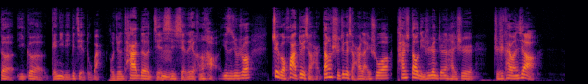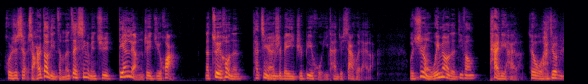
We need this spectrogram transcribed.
的一个给你的一个解读吧。我觉得他的解析嗯写的也很好，意思就是说这个话对小孩当时这个小孩来说，他是到底是认真还是只是开玩笑，或者是小小孩到底怎么在心里面去掂量这句话？那最后呢，他竟然是嗯被一只壁虎一看就吓回来了。我觉得这种微妙的地方太厉害了，所以我就嗯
